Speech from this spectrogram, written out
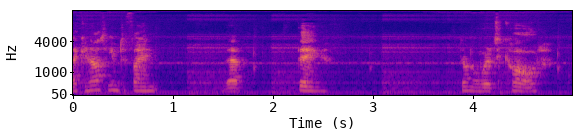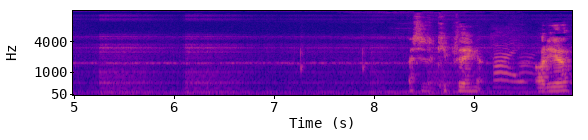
I cannot seem to find that thing. Don't know what it's called. I should keep playing Hi. audio.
